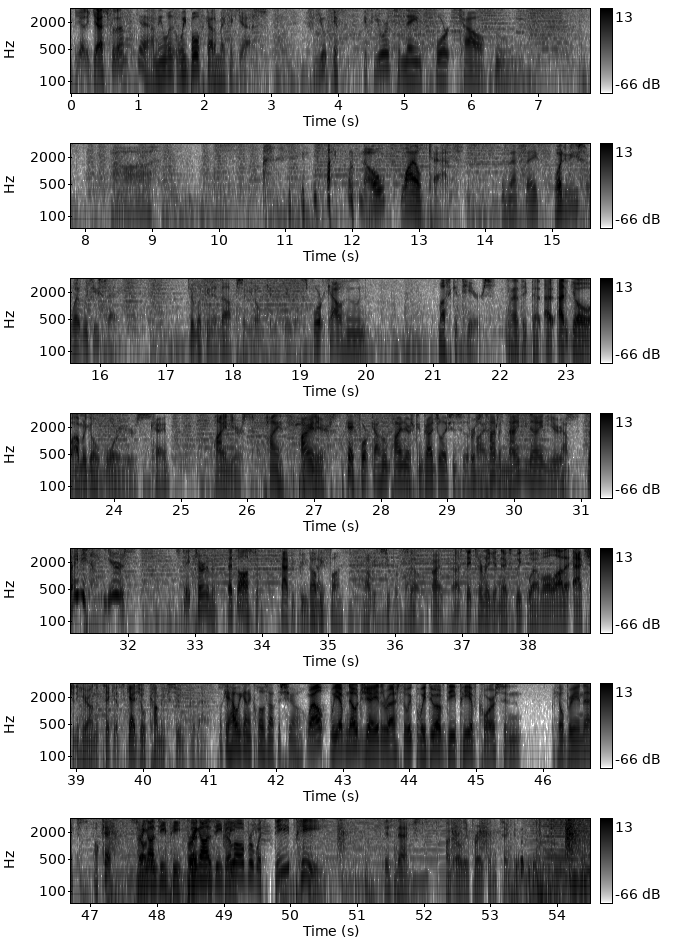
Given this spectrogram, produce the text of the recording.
you got a guess for them? Yeah, I mean, we, we both got to make a guess. If you if if you were to name Fort Calhoun, uh, I don't know. Wildcats. Isn't that safe? What would you say? What would you say? You're looking it up, so you don't get to do this. Fort Calhoun Musketeers. I think that I, I'd go. I'm gonna go Warriors, Okay. Pioneers, Pioneer. Pioneers. Okay, Fort Calhoun Pioneers. Congratulations to the First Pioneers. time in 99 years. 99 years. State tournament. That's awesome. Happy for you That'll be fun. That'll be super fun. So, all right, uh, state tournament again next week. We'll have a lot of action here on the ticket schedule coming soon for that. okay, how are we going to close out the show? Well, we have no Jay the rest of the week, but we do have DP, of course, and he'll bring in next. Okay, So bring on the- DP. Bring the, on the DP. Spillover with DP is next on early break on the ticket.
